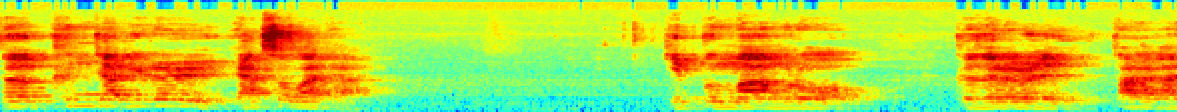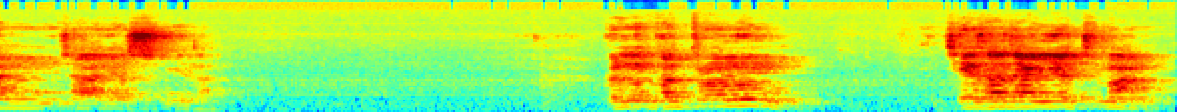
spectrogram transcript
더 큰 자리를 약속하자 기쁜 마음으로 그들을 따라간 자였습니다. 그는 겉으로는 제사장이었지만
